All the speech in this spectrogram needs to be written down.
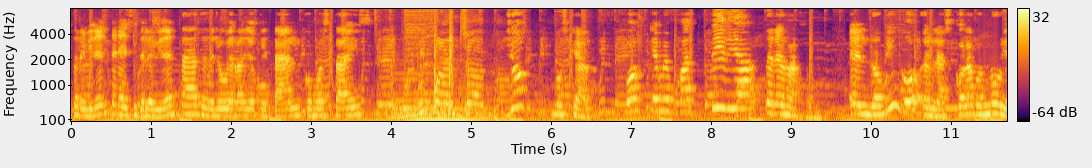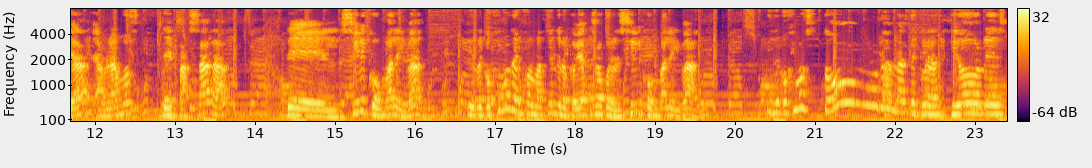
televidentes y televidentas de DLV Radio, ¿qué tal? ¿Cómo estáis? Yo mosqueada, porque me fastidia tener razón. El domingo en la escuela con Nuria hablamos de pasada del Silicon Valley Bank y recogimos la información de lo que había pasado con el Silicon Valley Bank y recogimos todas las declaraciones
